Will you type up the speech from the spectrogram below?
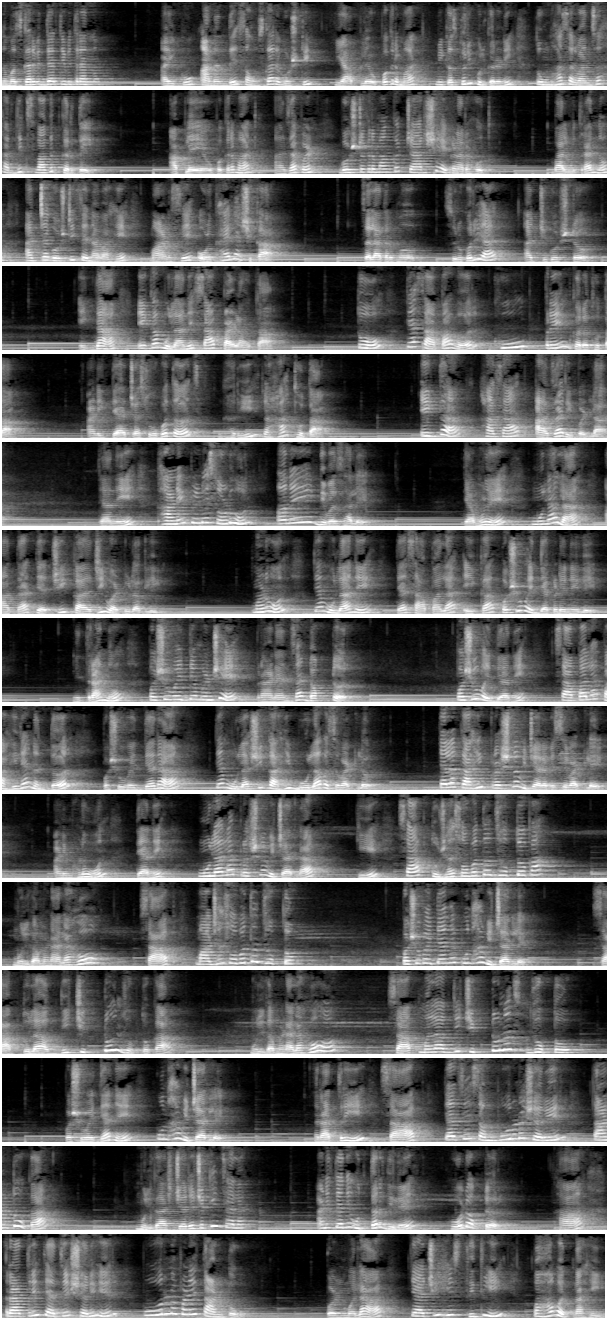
नमस्कार विद्यार्थी मित्रांनो. ऐकू आनंदे संस्कार गोष्टी या आपल्या उपक्रमात मी कस्तुरी कुलकर्णी तुम्हा सर्वांचं हार्दिक स्वागत करते. आपल्या या उपक्रमात आज आपण गोष्ट क्रमांक चारशे ऐकणार आहोत. बालमित्रांनो आजच्या गोष्टीचे नाव आहे माणसे ओळखायला शिका. चला तर मग सुरू करूया आजची गोष्ट. एकदा एका मुलाने साप पाळला होता. तो त्या सापावर खूप प्रेम करत होता आणि त्याच्या सोबतच घरी राहत होता. एकदा हा साप आजारी पडला. त्याने खाणे सोडून अनेक दिवस झाले. त्यामुळे मुलाला आता त्याची काळजी वाटू लागली. म्हणून त्या मुलाने त्या सापाला एका पशुवैद्याकडे नेले. मित्रांनो पशुवैद्य म्हणजे प्राण्यांचा डॉक्टर. पशुवैद्याने सापाला पाहिल्यानंतर पशुवैद्याला त्या मुलाशी काही बोलावंसं वाटलं. त्याला काही प्रश्न विचारावेसे वाटले. आणि म्हणून त्याने मुलाला प्रश्न विचारला की साप तुझ्यासोबतच झोपतो का? मुलगा म्हणाला हो साप माझ्यासोबतच झोपतो. पशुवैद्याने पुन्हा विचारले साप तुला अगदी चिकटून झोपतो का? मुलगा म्हणाला हो साप मला अगदी चिकटूनच झोपतो. पशुवैद्याने पुन्हा विचारले रात्री साप त्याचे संपूर्ण शरीर ताणतो का? मुलगा आश्चर्यचकित झाला आणि त्याने उत्तर दिले हो डॉक्टर. हा रात्री त्याचे शरीर पूर्णपणे ताणतो. पण मला त्याची ही स्थिती पाहवत नाही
